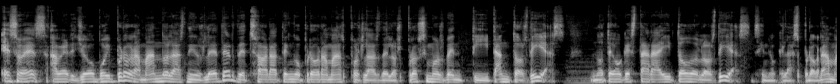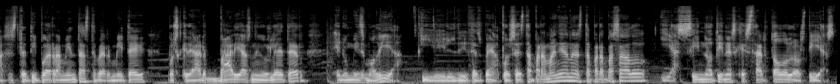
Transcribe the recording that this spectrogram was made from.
Eso es. A ver, yo voy programando las newsletters. De hecho, ahora tengo programas pues las de los próximos veintitantos días. No tengo que estar ahí todos los días, sino que las programas. Este tipo de herramientas te permite pues crear varias newsletters en un mismo día. Y dices, venga, pues esta para mañana, esta para pasado, y así no tienes que estar todos los días.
